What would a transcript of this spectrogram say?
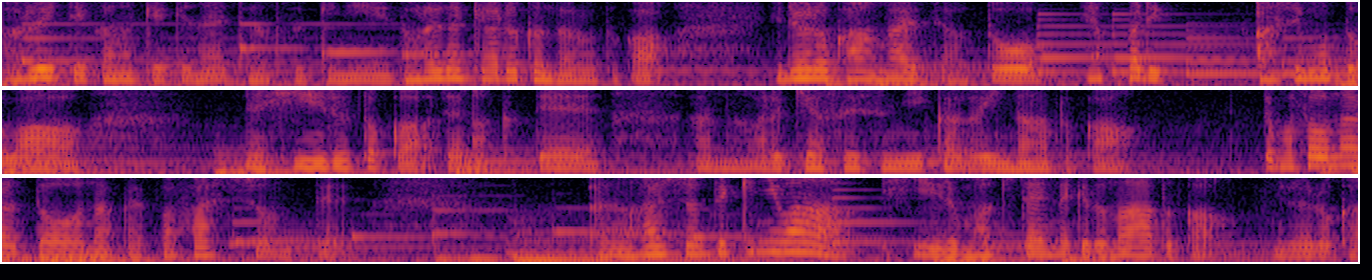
歩いていかなきゃいけないってなった時にどれだけ歩くんだろうとかいろいろ考えちゃうとやっぱり足元は、ね、ヒールとかじゃなくてあの歩きやすいスニーカーがいいなとか。でもそうなるとなんかやっぱファッションってあのファッション的にはヒールも履きたいんだけどなとかいろいろ考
